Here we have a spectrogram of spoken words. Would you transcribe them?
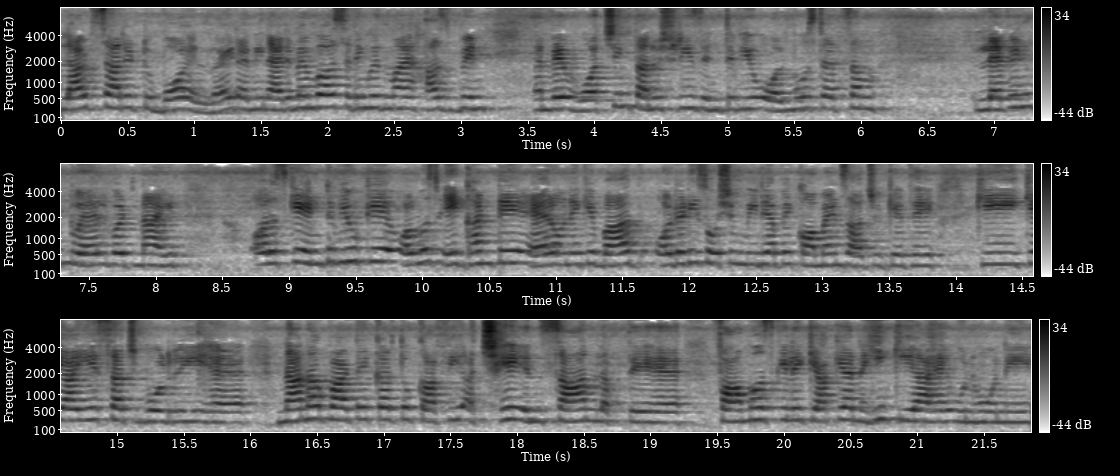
blood started to boil right I mean I remember sitting with my husband and we watching Tanushree's interview almost at some 11 12 at night और उसके इंटरव्यू के ऑलमोस्ट एक घंटे एयर होने के बाद ऑलरेडी सोशल मीडिया पे कमेंट्स आ चुके थे कि क्या ये सच बोल रही है? नाना पाटेकर तो काफ़ी अच्छे इंसान लगते हैं। फार्मर्स के लिए क्या क्या नहीं किया है उन्होंने?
